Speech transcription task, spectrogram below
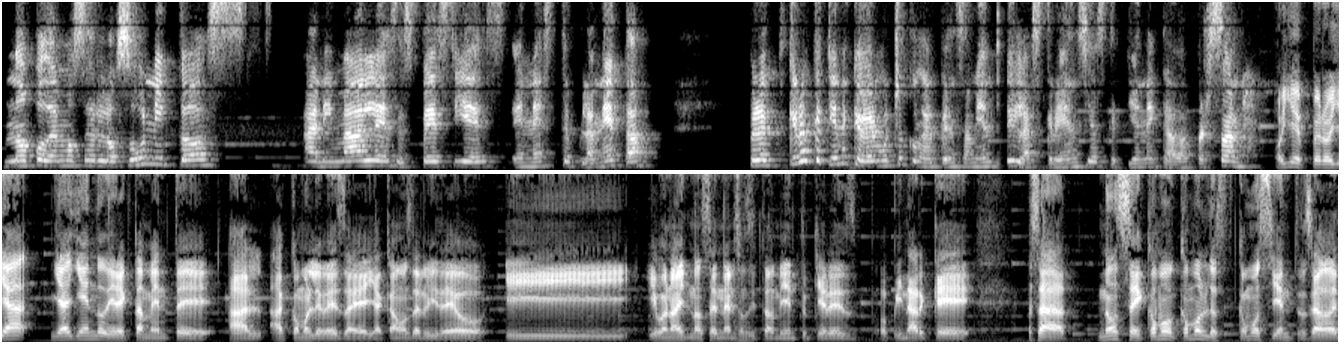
no podemos ser los únicos animales, especies en este planeta, pero creo que tiene que ver mucho con el pensamiento y las creencias que tiene cada persona. Oye, pero ya, ya yendo directamente al, a cómo le ves a ella, acabamos de ver el video y, y bueno, ahí no sé, Nelson, si también tú quieres opinar que, o sea, no sé, ¿cómo, cómo, cómo sientes? O sea,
